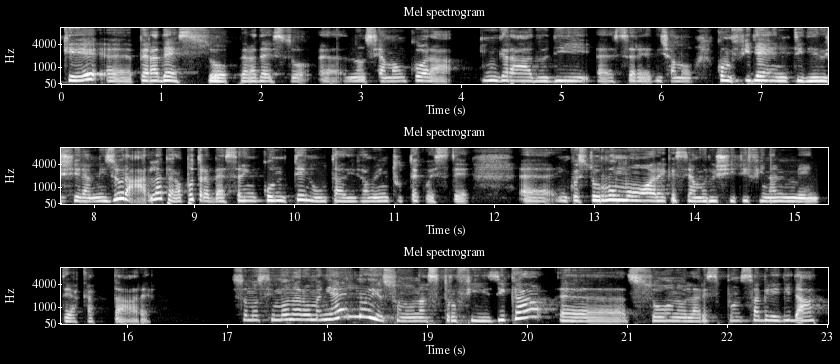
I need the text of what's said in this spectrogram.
che eh, per adesso, per adesso eh, non siamo ancora in grado di essere diciamo, confidenti di riuscire a misurarla, però potrebbe essere contenuta diciamo, in tutte queste, eh, in questo rumore che siamo riusciti finalmente a captare. Sono Simona Romaniello, io sono un'astrofisica, eh, sono la responsabile didattica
